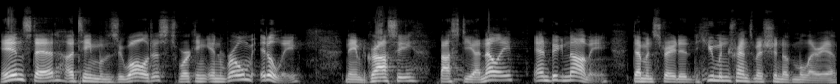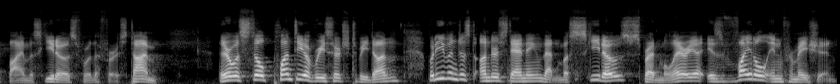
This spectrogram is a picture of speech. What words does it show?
Instead, a team of zoologists working in Rome, Italy, named Grassi, Bastianelli, and Bignami, demonstrated human transmission of malaria by mosquitoes for the first time. There was still plenty of research to be done, but even just understanding that mosquitoes spread malaria is vital information,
